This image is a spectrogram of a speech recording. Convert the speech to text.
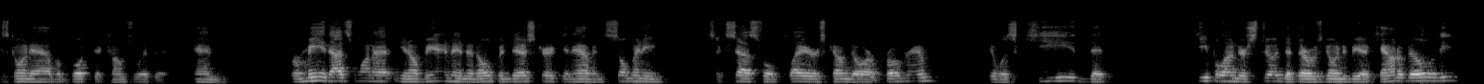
is going to have a book that comes with it. And for me, that's one of you know being in an open district and having so many successful players come to our program. It was key that people understood that there was going to be accountability,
